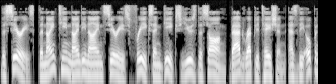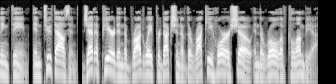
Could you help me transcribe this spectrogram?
The series, the 1999 series Freaks and Geeks used the song Bad Reputation as the opening theme. In 2000, Jett appeared in the Broadway production of the Rocky Horror Show in the role of Columbia.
